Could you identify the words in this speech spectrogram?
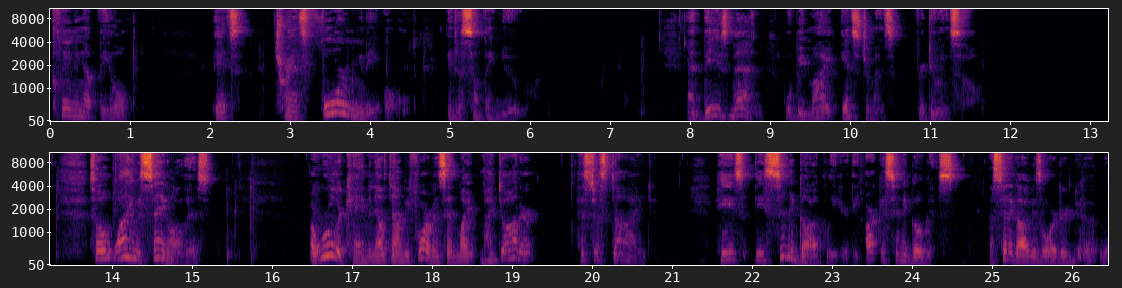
cleaning up the old. It's transforming the old into something new and these men will be my instruments for doing so. So while he was saying all this, a ruler came and knelt down before him and said, My, my daughter has just died. He's the synagogue leader, the archisynagogus. A synagogue is ordered, uh,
